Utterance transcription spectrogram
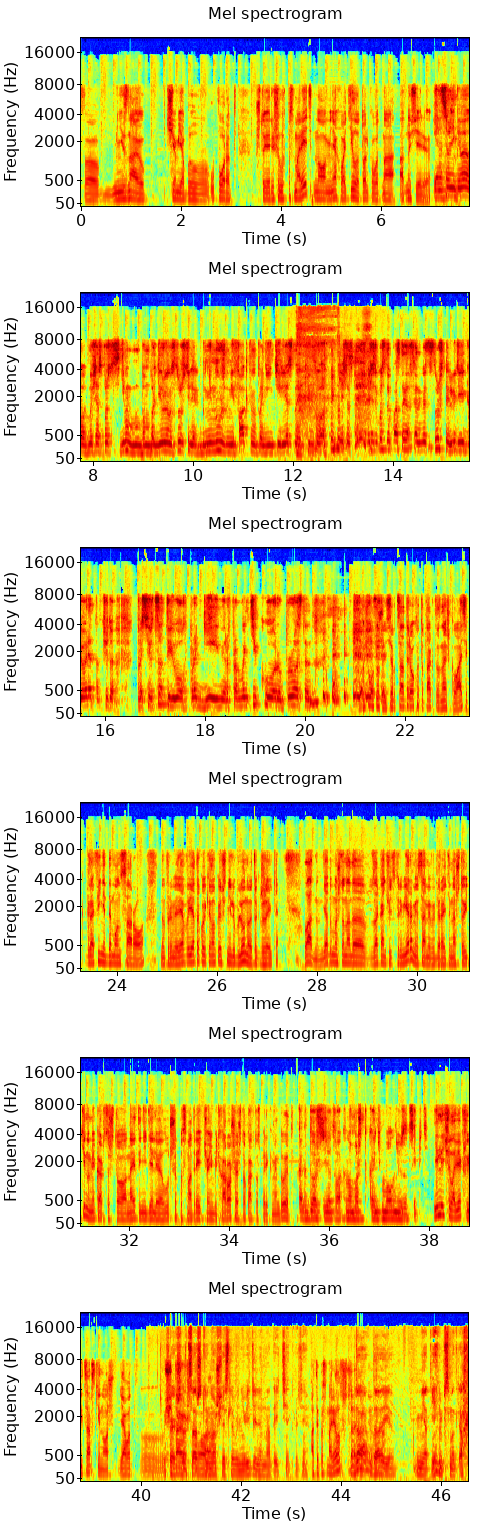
э, не знаю, чем я был упорот, что я решил их посмотреть, но меня хватило только вот на одну серию. Я на самом деле не понимаю, вот мы сейчас просто сидим, бомбардируем слушателей как бы ненужными фактами про неинтересное кино. Я сейчас, просто поставил себя на место слушателей, люди говорят там что-то про сердца трех, про геймеров, про мантикору, просто. ну, Почему? Слушай, «Сердца трех» это так-то, знаешь, классик. «Графиня де Монсоро», например. Я, я такое кино, конечно, не люблю, но это к Жеке. Ладно, я думаю, что надо заканчивать с премьерами. Сами выбирайте, на что идти. Но мне кажется, что на этой неделе лучше посмотреть что-нибудь хорошее, что «Кактус» порекомендует. Как дождь идет в окно, может какую-нибудь молнию зацепить. Или «Человек-швейцарский нож». Я вот э, считаю, швейцарский что... нож, если вы не видели, надо идти, друзья. А ты посмотрел, что ли? Да, да, я... Нет, я не посмотрел.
